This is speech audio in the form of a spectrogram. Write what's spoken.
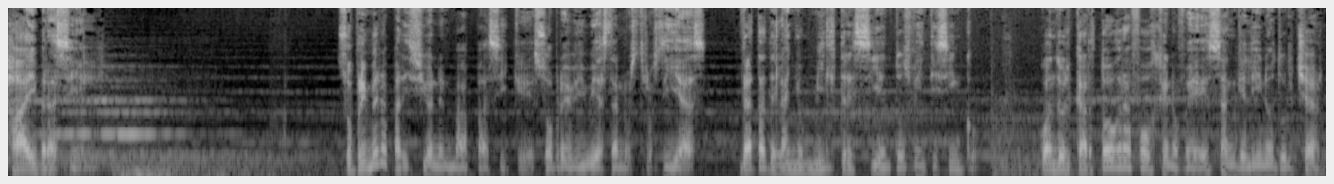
Hi Brasil su primera aparición en mapas y que sobrevive hasta nuestros días data del año 1325, cuando el cartógrafo genovés Angelino Dulcer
